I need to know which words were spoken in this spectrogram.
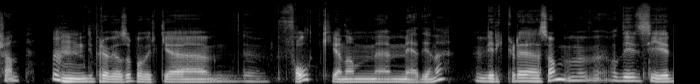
Trump. Mm, De prøver jo også å påvirke eh, folk gjennom eh, mediene, virker det som. Og de sier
